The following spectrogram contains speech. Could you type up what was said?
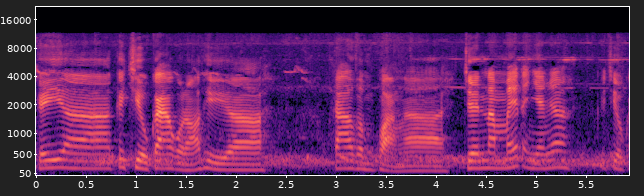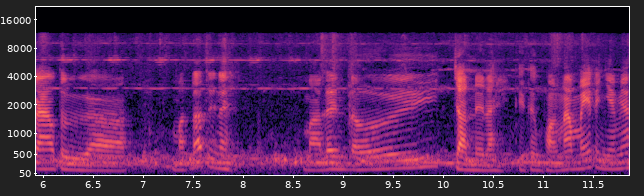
Cái à, cái chiều cao của nó thì à, cao tầm khoảng à, trên 5 mét anh em nhé cái chiều cao từ mặt đất đây này mà lên tới trần này này thì tầm khoảng 5 mét anh em nhé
